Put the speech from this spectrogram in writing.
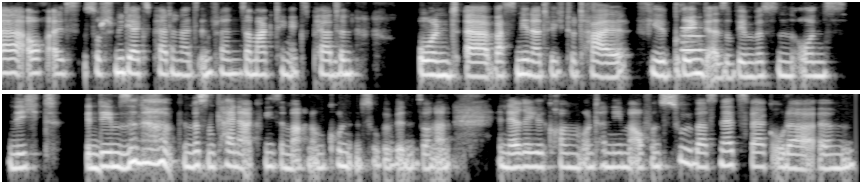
äh, auch als Social Media Expertin, als Influencer Marketing Expertin. Und äh, was mir natürlich total viel bringt, also wir müssen uns nicht in dem Sinne, wir müssen keine Akquise machen, um Kunden zu gewinnen, sondern in der Regel kommen Unternehmen auf uns zu über das Netzwerk oder ähm,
